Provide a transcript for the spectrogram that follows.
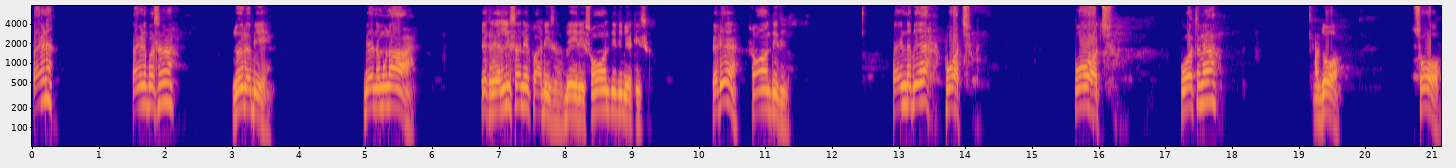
ત્રણ? ત્રણ પછી જોઈ લો બે. બે નમૂના. એક રેલી છે ને એક પાડી છે. બે રે, શાંતિથી બેઠી છે. રેડી શાંતિથી. ત્રણ ને બે, પોચ. પોચ. પોચ ને જો, સો,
